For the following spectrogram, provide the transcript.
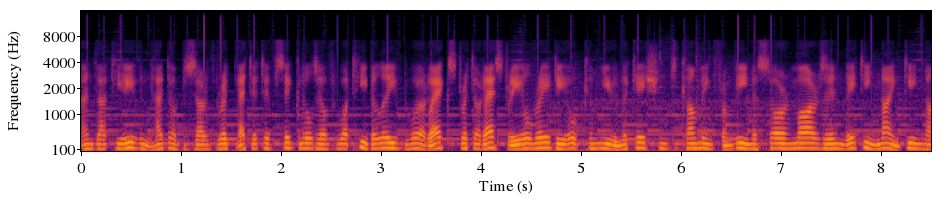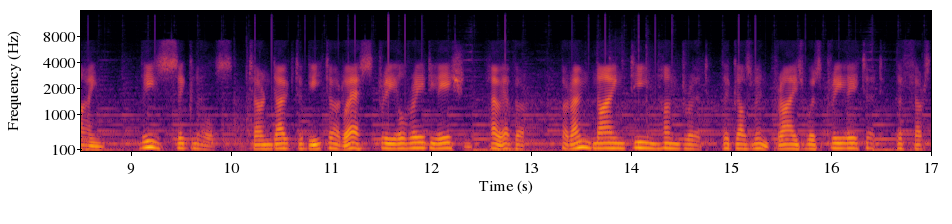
and that he even had observed repetitive signals of what he believed were extraterrestrial radio communications coming from Venus or Mars in 1899. These signals turned out to be terrestrial radiation, however. Around 1900, the Guzman Prize was created. The first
